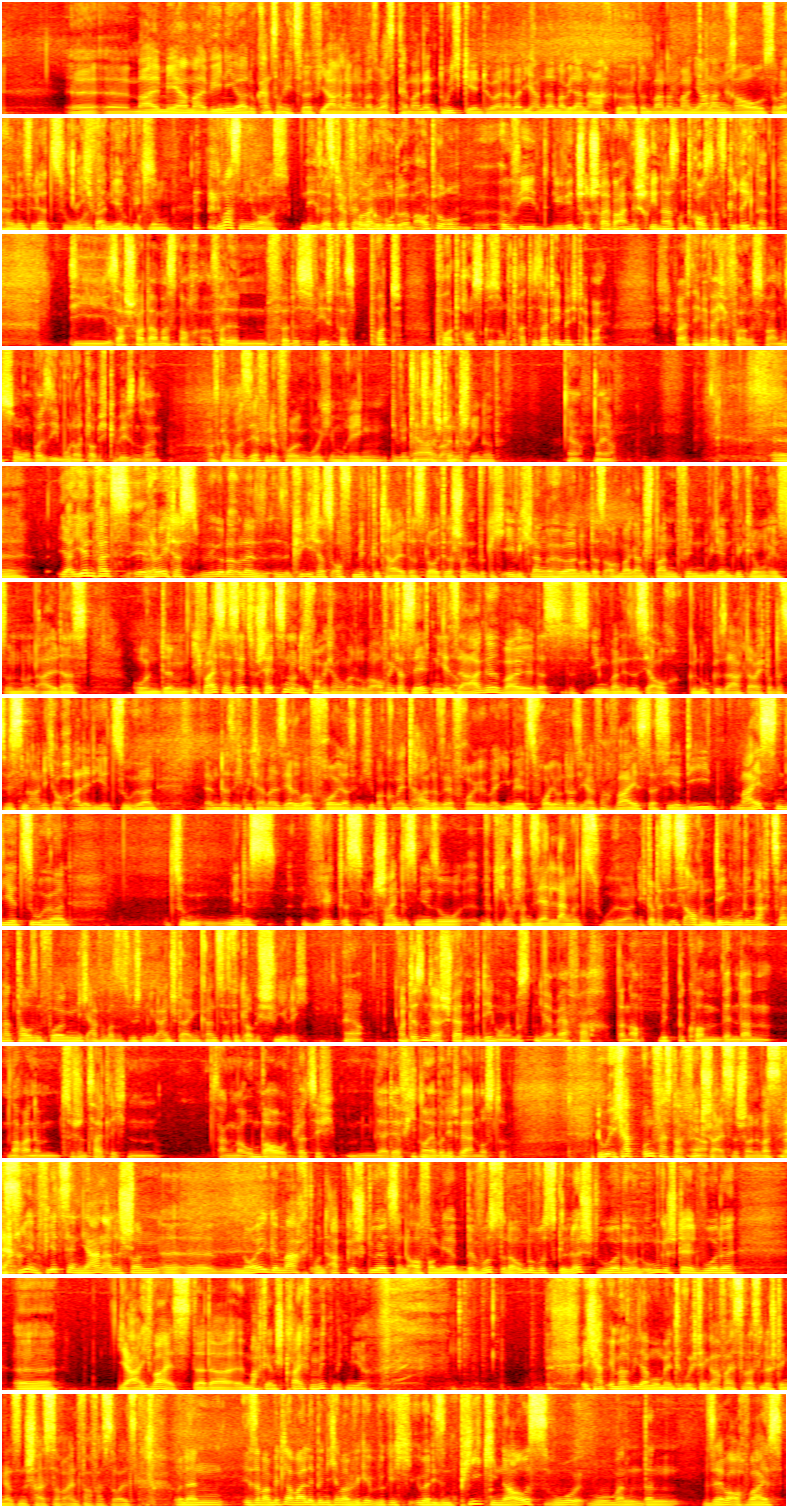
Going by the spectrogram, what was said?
Äh, äh, mal mehr, mal weniger. Du kannst auch nicht zwölf Jahre lang immer sowas permanent durchgehend hören, aber die haben dann mal wieder nachgehört und waren dann mal ein Jahr lang raus, aber hören jetzt wieder zu und war finden die raus. Entwicklung. Du warst nie raus. Nee, seit der. Folge, wo du im Auto irgendwie die Windschutzscheibe angeschrien hast und draußen hat es geregnet. Die Sascha damals noch für, den, für das, wie ist das, Pod, Pod rausgesucht hatte. Seitdem bin ich dabei. Ich weiß nicht mehr, welche Folge es war. Muss so bei 700, glaube ich, gewesen sein. Es gab auch sehr viele Folgen, wo ich im Regen die Windschutzscheibe stimmt. angeschrien habe. Ja, naja. Äh, ja, jedenfalls äh, höre ich das oder, oder kriege ich das oft mitgeteilt, dass Leute das schon wirklich ewig lange hören und das auch mal ganz spannend finden, wie die Entwicklung ist und, und all das. Und ähm, ich weiß das sehr zu schätzen und ich freue mich auch immer drüber. Auch wenn ich das selten hier sage, weil das, das irgendwann ist es ja auch genug gesagt, aber ich glaube, das wissen eigentlich auch alle, die hier zuhören, ähm, dass ich mich da immer sehr drüber freue, dass ich mich über Kommentare sehr freue, über E-Mails freue und dass ich einfach weiß, dass hier die meisten, die hier zuhören, zumindest wirkt es und scheint es mir so, wirklich auch schon sehr lange zuhören. Ich glaube, das ist auch ein Ding, wo du nach zweieinhalbtausend Folgen nicht einfach mal so zwischendurch einsteigen kannst. Das wird, glaube ich, schwierig. Ja. Und das sind erschwerten Bedingungen. Wir mussten ja mehrfach dann auch mitbekommen, wenn dann nach einem zwischenzeitlichen, sagen wir mal, Umbau plötzlich der, der Feed neu abonniert werden musste. Du, ich habe unfassbar viel Ja. Scheiße schon. Was, was hier in 14 Jahren alles schon äh, äh, neu gemacht und abgestürzt und auch von mir bewusst oder unbewusst gelöscht wurde und umgestellt wurde. Äh, ja, ich weiß, da, da macht ihr einen Streifen mit mit mir. Ich habe immer wieder Momente, wo ich denke, ach, weißt du was, lösch den ganzen Scheiß doch einfach, was soll's. Und dann ist aber mittlerweile bin ich aber wirklich über diesen Peak hinaus, wo, wo man dann selber auch weiß,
